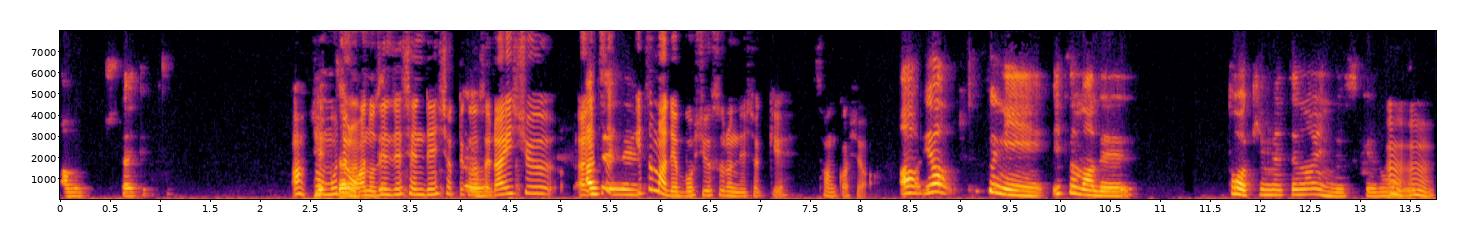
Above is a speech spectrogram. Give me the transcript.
あの、聞きたいってこあ、そう、えもちろん、あの、全然宣伝しちゃってください。うん来週、ああいつ全然いつまで募集するんでしたっけ？参加者。とあ、いや、特に、いつまでとは決めてないんですけど、うんうん。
